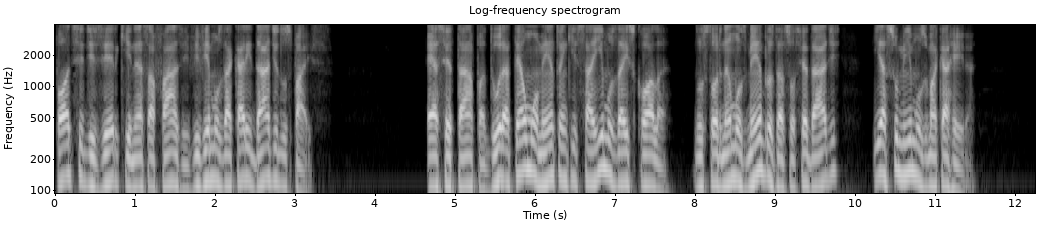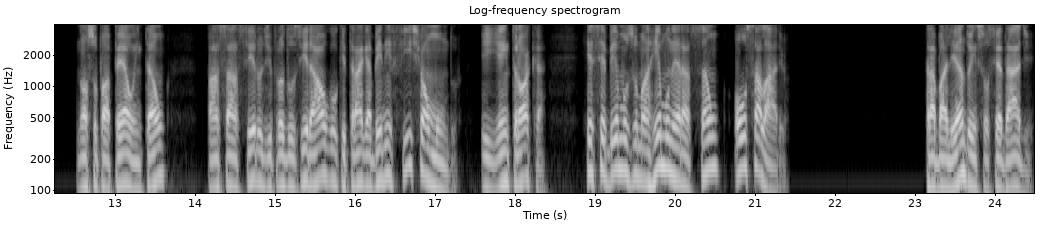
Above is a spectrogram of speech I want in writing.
pode-se dizer que nessa fase vivemos da caridade dos pais. Essa etapa dura até o momento em que saímos da escola, nos tornamos membros da sociedade e assumimos uma carreira. Nosso papel, então, passa a ser o de produzir algo que traga benefício ao mundo e, em troca, recebemos uma remuneração ou salário. Trabalhando em sociedade,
